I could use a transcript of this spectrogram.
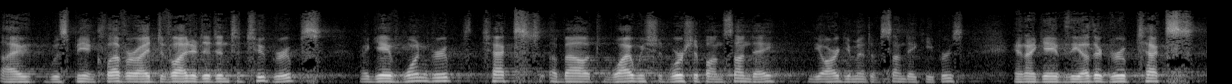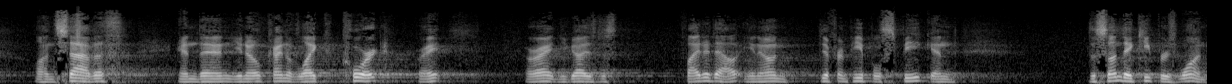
I was being clever. I divided it into two groups. I gave one group text about why we should worship on Sunday, the argument of Sunday keepers, and I gave the other group texts on Sabbath, and then, you know, kind of like court, right? All right, you guys just fight it out, you know, and different people speak, and the Sunday keepers won.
